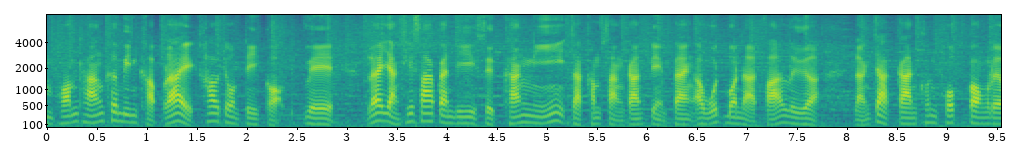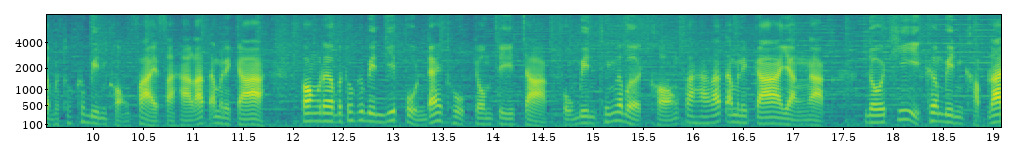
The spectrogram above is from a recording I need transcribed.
ำ พร้อมทั้งเครื่องบินขับไล่เข้าโจมตีเกาะมิดเวย์และอย่างที่ทราบกันดีศึกครั้งนี้จากคำสั่งการเปลี่ยนแปลงอาวุธบนดาดฟ้าเรือ หลังจากการค้นพบกองเรือบรรทุกเครื่องบินของฝ่ายสหรัฐอเมริกา กองเรือบรรทุกเครื่องบินญี่ปุ่นได้ถูกโจมตีจากฝูงบินทิ้งระเบิดของสหรัฐอเมริกาอย่างหนัก โดยที่เครื่องบินขับไล่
